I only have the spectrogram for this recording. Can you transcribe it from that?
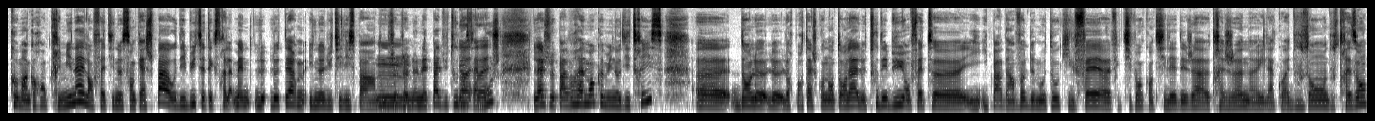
comme un grand criminel, en fait. Il ne s'en cache pas. Au début de cet extrait-là, même le, terme, il ne l'utilise pas. Hein. donc je, ne le mets pas du tout dans sa bouche. Là, je parle vraiment comme une auditrice. Euh, dans le, reportage qu'on entend là, le tout début, en fait, euh, il, parle d'un vol de moto qu'il fait, effectivement, quand il est déjà très jeune. Il a quoi, 12 ans, 12-13 ans.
